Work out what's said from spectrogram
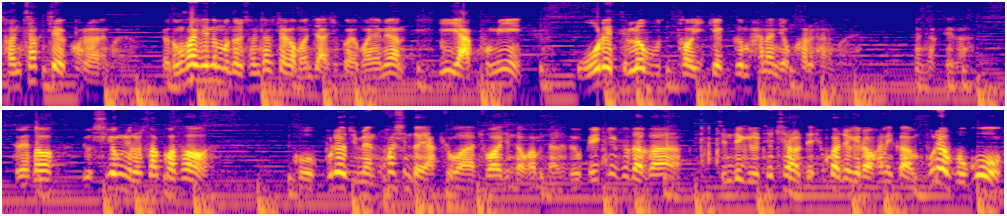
전착제 역할을 하는 거예요. 그러니까 농사 짓는 분들은 전착제가 뭔지 아실 거예요. 뭐냐면 이 약품이 오래 들러붙어 있게끔 하는 역할을 하는 거예요. 전착제가. 그래서 이 식용유를 섞어서 그 뿌려주면 훨씬 더 약효가 좋아진다고 합니다. 그래서 베이킹소다가 진드기를 퇴치할 때 효과적이라고 하니까 뿌려보고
